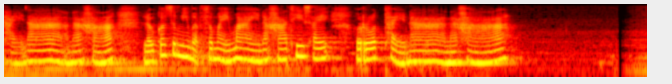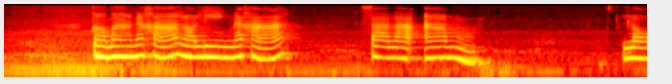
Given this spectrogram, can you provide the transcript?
ไถนานะคะ แล้วก็จะมีแบบสมัยใหม่นะคะ ที่ใช้รถไถนานะคะต่อมานะคะลอลิงนะคะสระอัมลอ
